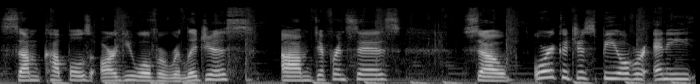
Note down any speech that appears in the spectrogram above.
Some couples argue over religious um, differences. So, or it could just be over any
